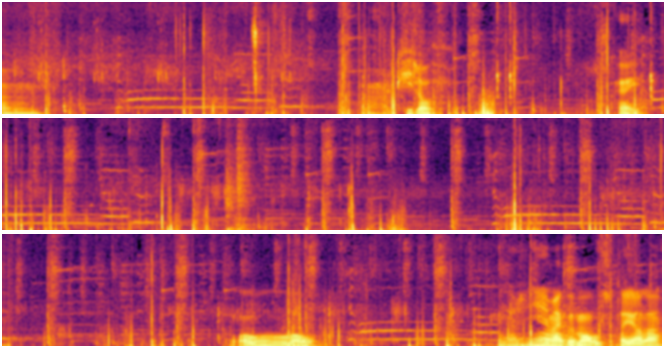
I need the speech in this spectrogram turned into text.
Um. Kill off. Okej. Wow, jakby mobów tutaj, ale...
